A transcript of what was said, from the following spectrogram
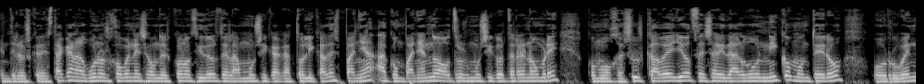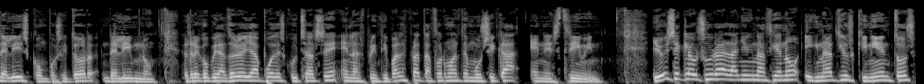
entre los que destacan algunos jóvenes aún desconocidos de la música católica de España, acompañando a otros músicos de renombre como Jesús Cabello, César Hidalgo, Nico Montero o Rubén Delis, compositor del himno. El recopilatorio ya puede escucharse en las principales plataformas de música en streaming. Y hoy se clausura el año ignaciano Ignatius 500,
